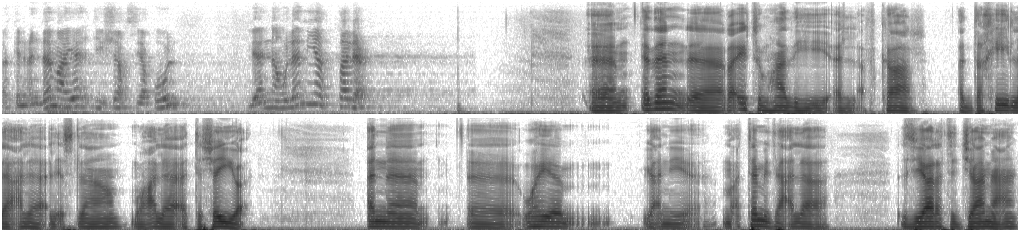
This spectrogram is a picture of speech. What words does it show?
لكن عندما يأتي شخص يقول لأنه لم يطلع. إذا آه، رأيتم هذه الأفكار الدخيلة على الإسلام وعلى التشيع. أن آه، وهي يعني معتمدة على زيارة الجامعة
